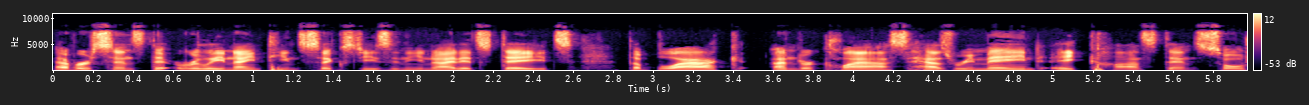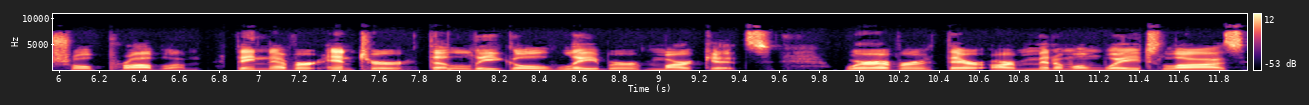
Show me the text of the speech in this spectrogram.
Ever since the early 1960s in the United States, the black underclass has remained a constant social problem. They never enter the legal labor markets. Wherever there are minimum wage laws,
